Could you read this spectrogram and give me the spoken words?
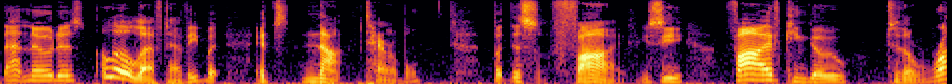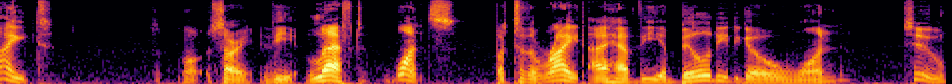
that node is a little left heavy, but it's not terrible. But this 5, you see, 5 can go to the right well, sorry, the left once. But to the right, I have the ability to go one, two,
